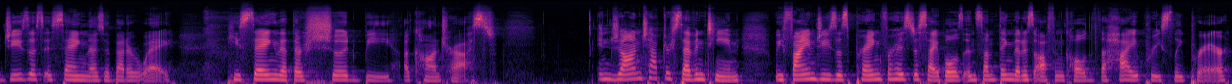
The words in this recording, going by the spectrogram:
Jesus is saying there's a better way. He's saying that there should be a contrast. In John chapter 17, we find Jesus praying for his disciples in something that is often called the high priestly prayer.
